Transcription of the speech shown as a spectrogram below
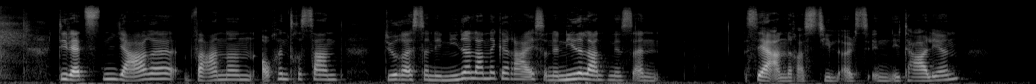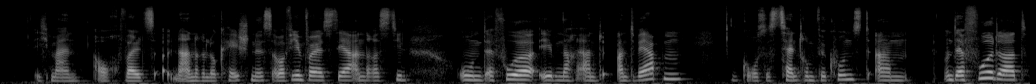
die letzten Jahre waren dann auch interessant. Dürer ist dann in die Niederlande gereist und in den Niederlanden ist ein sehr anderer Stil als in Italien. Ich meine, auch weil es eine andere Location ist, aber auf jeden Fall ein sehr anderer Stil. Und er fuhr eben nach Ant Antwerpen, ein großes Zentrum für Kunst, ähm, und er fuhr dort,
